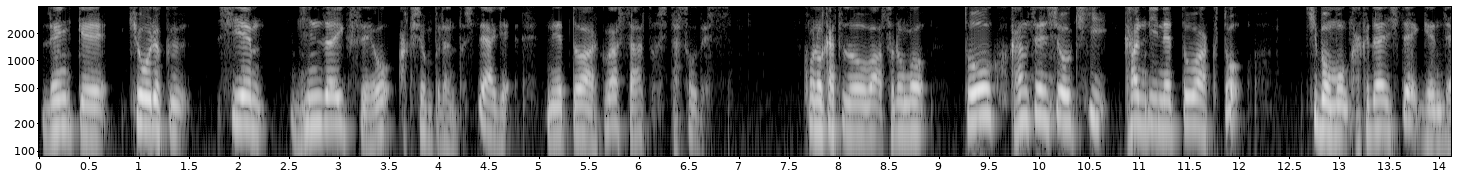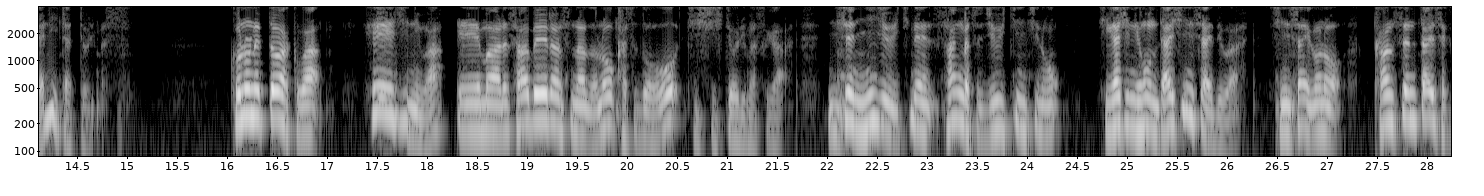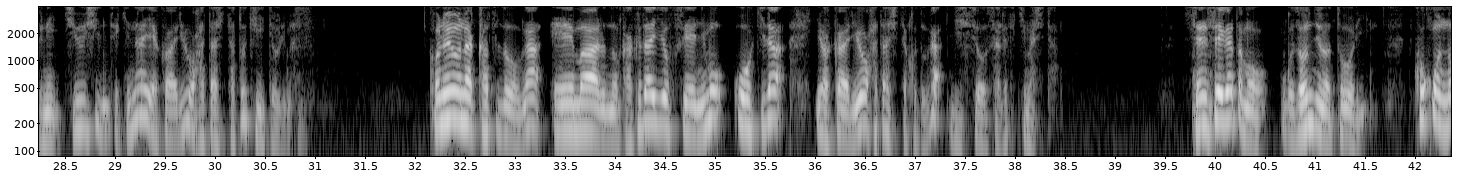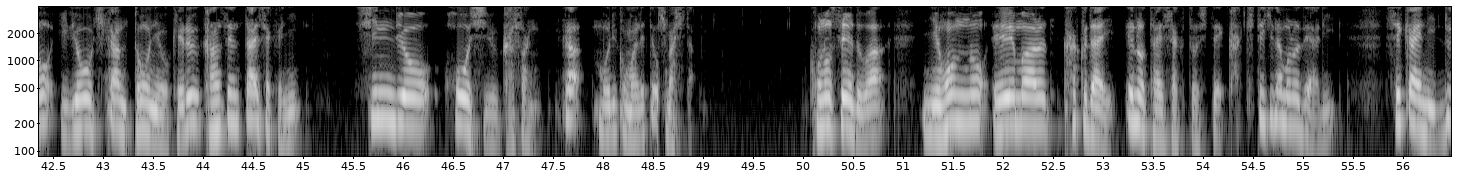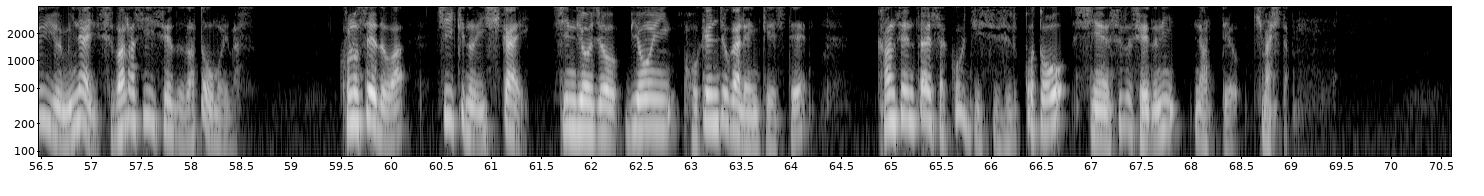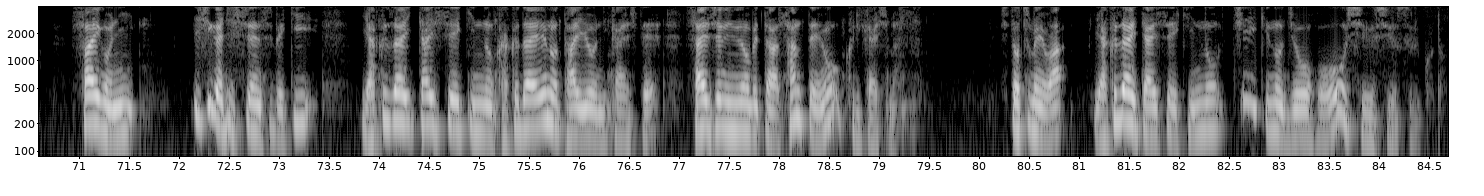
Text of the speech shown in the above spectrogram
連携協力支援人材育成をアクションプランとして挙げネットワークはスタートしたそうです。この活動はその後東北感染症危機管理ネットワークと規模も拡大して現在に至っております。このネットワークは平時には AMR サーベイランスなどの活動を実施しておりますが2021年3月11日の東日本大震災では震災後の感染対策に中心的な役割を果たしたと聞いております。このような活動が AMR の拡大抑制にも大きな役割を果たしたことが実証されてきました。先生方もご存知の通り個々の医療機関等における感染対策に診療報酬加算が盛り込まれてきました。この制度は日本の AMR 拡大への対策として画期的なものであり世界に類を見ない素晴らしい制度だと思います。この制度は地域の医師会診療所病院保健所が連携して感染対策を実施することを支援する制度になってきました。最後に医師が実践すべき薬剤耐性菌の拡大への対応に関して最初に述べた3点を繰り返します。1つ目は薬剤耐性菌の地域の情報を収集すること。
